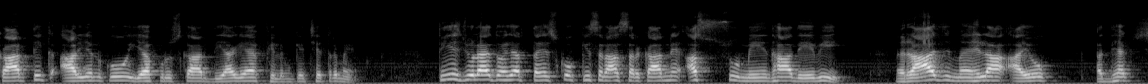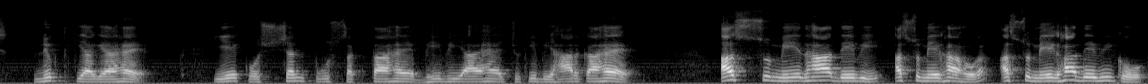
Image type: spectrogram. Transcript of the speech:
कार्तिक आर्यन को यह पुरस्कार दिया गया है फ़िल्म के क्षेत्र में। 30 जुलाई 2023 को किस राज्य सरकार ने अश्वमेधा देवी राज्य महिला आयोग अध्यक्ष नियुक्त किया गया है? ये क्वेश्चन पूछ सकता है, भी भी आया है, चूँकि बिहार का है। अश्वमेधा देवी, अश्वमेघा होगा। अश्वमेघा देवी को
